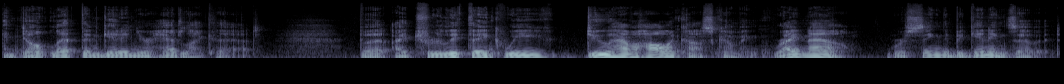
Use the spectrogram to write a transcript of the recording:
And don't let them get in your head like that. But I truly think we do have a Holocaust coming right now. We're seeing the beginnings of it.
